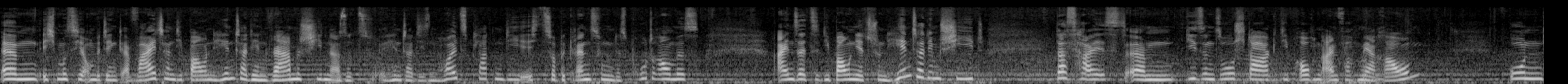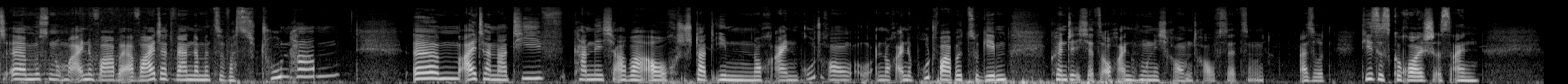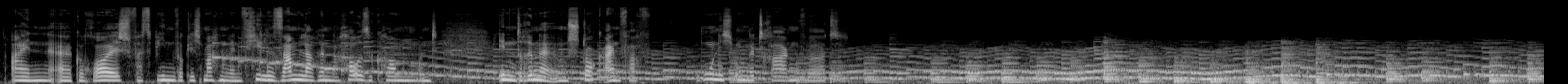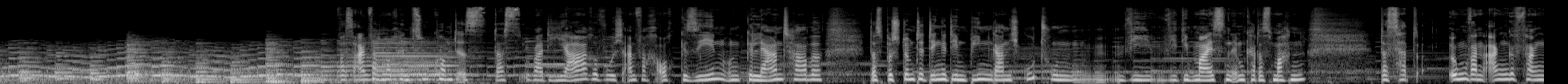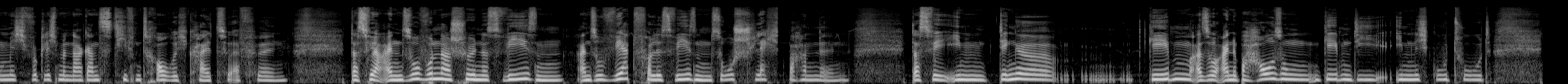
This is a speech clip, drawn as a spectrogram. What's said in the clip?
Ähm, ich muss hier unbedingt erweitern. Die bauen hinter den Wärmeschienen, also zu, hinter diesen Holzplatten, die ich zur Begrenzung des Brutraumes einsetze. Die bauen jetzt schon hinter dem Schied. Das heißt, ähm, die sind so stark, die brauchen einfach mehr Raum und äh, müssen um eine Wabe erweitert werden, damit sie was zu tun haben. Ähm, alternativ kann ich aber auch, statt ihnen noch einen Brutraum, noch eine Brutwabe zu geben, könnte ich jetzt auch einen Honigraum draufsetzen. Also dieses Geräusch ist ein, ein äh, Geräusch, was Bienen wirklich machen, wenn viele Sammlerinnen nach Hause kommen und innen drinnen im Stock einfach Honig umgetragen wird. Einfach noch hinzukommt, ist, dass über die Jahre, wo ich einfach auch gesehen und gelernt habe, dass bestimmte Dinge den Bienen gar nicht gut tun, wie, wie die meisten Imker das machen, das hat irgendwann angefangen, mich wirklich mit einer ganz tiefen Traurigkeit zu erfüllen. Dass wir ein so wunderschönes Wesen, ein so wertvolles Wesen so schlecht behandeln dass wir ihm Dinge geben, also eine Behausung geben, die ihm nicht gut tut,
